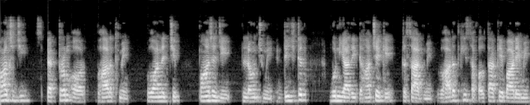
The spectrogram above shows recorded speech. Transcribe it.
5G स्पेक्ट्रम और भारत में वाणिज्यिक 5G लॉन्च में डिजिटल बुनियादी ढांचे के प्रसार में भारत की सफलता के बारे में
